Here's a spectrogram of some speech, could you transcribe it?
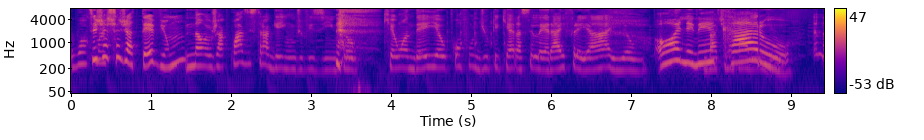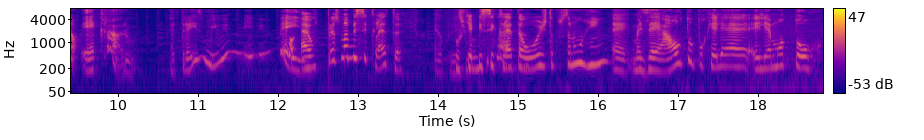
Walk Você já, machine- você já teve um? Não, eu já quase estraguei um de vizinho que eu, que eu andei e eu confundi o que, que era acelerar e frear e eu... Olha, nem é caro. Não, é caro. É 3 mil e meio. É o preço de uma bicicleta. É Porque uma bicicleta hoje tá custando um rim. É, mas é alto porque ele é, ele é motor.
